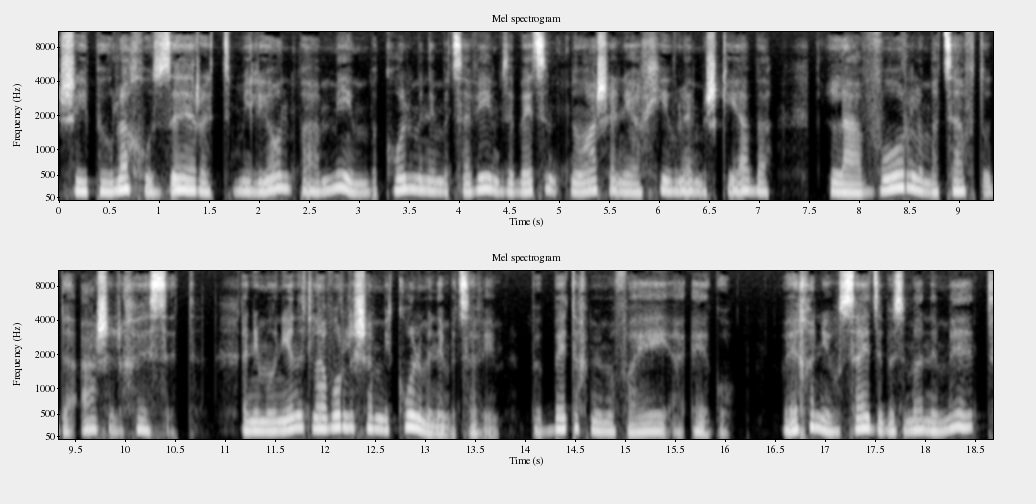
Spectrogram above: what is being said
שהיא פעולה חוזרת מיליון פעמים בכל מיני מצבים, זה בעצם תנועה שאני הכי אולי משקיעה בה, לעבור למצב תודעה של חסד. אני מעוניינת לעבור לשם מכל מיני מצבים, ובטח ממופעי האגו. ואיך אני עושה את זה בזמן אמת?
